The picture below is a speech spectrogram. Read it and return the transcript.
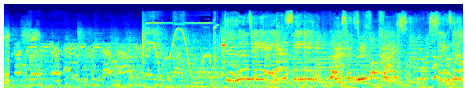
Kayak One two three four five six.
